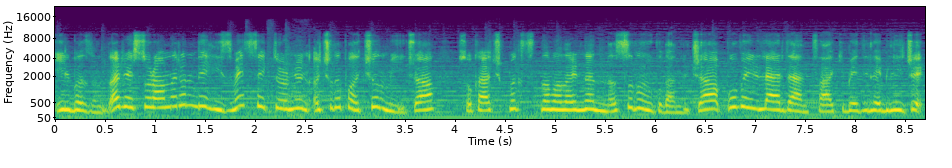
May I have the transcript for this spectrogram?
İl bazında restoranların ve hizmet sektörünün açılıp açılmayacağı, sokağa çıkma kısıtlamalarının nasıl uygulanacağı bu verilerden takip edilebilecek.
